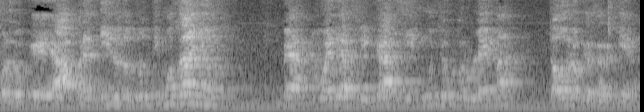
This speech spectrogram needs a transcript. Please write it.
con lo que ha aprendido en los últimos años, vea, puede aplicar sin mucho problema todo lo que se requiera.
